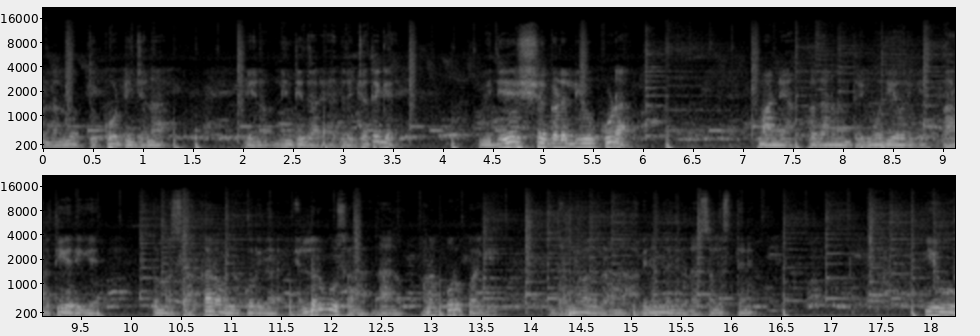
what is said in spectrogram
ನಲವತ್ತು ಕೋಟಿ ಜನ ಏನು ನಿಂತಿದ್ದಾರೆ. ಅದರ ಜೊತೆಗೆ ವಿದೇಶಗಳಲ್ಲಿಯೂ ಕೂಡ ಮಾನ್ಯ ಪ್ರಧಾನಮಂತ್ರಿ ಮೋದಿಯವರಿಗೆ ಭಾರತೀಯರಿಗೆ ತಮ್ಮ ಸಹಕಾರವನ್ನು ಕೋರಿದ್ದಾರೆ. ಎಲ್ಲರಿಗೂ ಸಹ ನಾನು ಮನಪೂರ್ವಕವಾಗಿ ಧನ್ಯವಾದಗಳನ್ನು, ಅಭಿನಂದನೆಗಳನ್ನು ಸಲ್ಲಿಸ್ತೇನೆ. ಇವು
